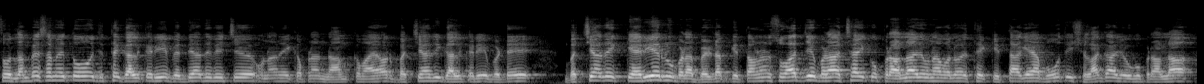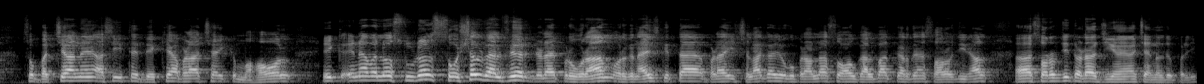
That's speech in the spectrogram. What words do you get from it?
ਸੋ ਲੰਬੇ ਸਮੇਂ ਤੋਂ ਜਿੱਥੇ ਗੱਲ ਕਰੀਏ ਵਿੱਦਿਆ ਦੇ ਵਿੱਚ, ਉਹਨਾਂ ਨੇ ਇੱਕ ਆਪਣਾ ਨਾਮ ਕਮਾਇਆ ਔਰ ਬੱਚਿਆਂ ਦੀ ਗੱਲ ਕਰੀਏ, ਵੱਡੇ ਬੱਚਿਆਂ ਦੇ ਕੈਰੀਅਰ ਨੂੰ ਬੜਾ ਬਿਲਡ ਅਪ ਕੀਤਾ ਉਹਨਾਂ ਨੇ। ਸੋ ਅੱਜ ਇਹ ਬੜਾ ਅੱਛਾ ਇੱਕ ਉਪਰਾਲਾ ਜੋ ਉਹਨਾਂ ਵੱਲੋਂ ਇੱਥੇ ਕੀਤਾ ਗਿਆ, ਬਹੁਤ ਹੀ ਸ਼ਲਾਘਾਯੋਗ ਉਪਰਾਲਾ। ਸੋ ਬੱਚਿਆਂ ਨੇ ਅਸੀਂ ਇੱਥੇ ਦੇਖਿਆ ਬੜਾ ਅੱਛਾ ਇੱਕ ਮਾਹੌਲ, ਇੱਕ ਇਹਨਾਂ ਵੱਲੋਂ ਸਟੂਡੈਂਟ ਸੋਸ਼ਲ ਵੈਲਫੇਅਰ ਜਿਹੜਾ ਹੈ ਪ੍ਰੋਗਰਾਮ ਆਰਗੇਨਾਈਜ਼ ਕੀਤਾ ਹੈ, ਬੜਾ ਹੀ ਸ਼ਲਾਘਾਯੋਗ ਉਪਰਾਲਾ। ਸੋ ਆਓ ਗੱਲਬਾਤ ਕਰਦੇ ਹਾਂ ਸੌਰਵ ਜੀ ਨਾਲ। ਸੌਰਵ ਜੀ, ਤੁਹਾਡਾ ਜੀ ਆਇਆਂ ਚੈਨਲ ਦੇ ਉੱਪਰ ਜੀ।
